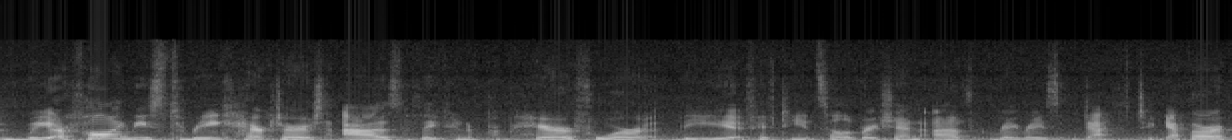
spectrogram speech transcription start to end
we are following these three characters as they kind of prepare for the 15th celebration of Ray Ray's death together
